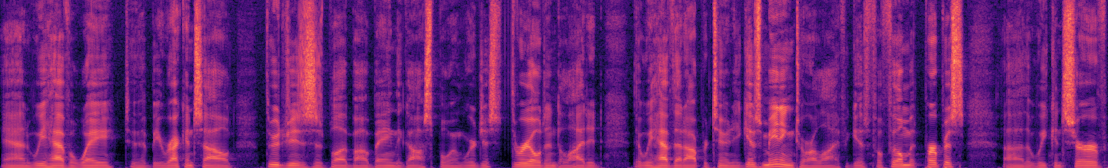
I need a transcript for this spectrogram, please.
and we have a way to be reconciled through Jesus' blood by obeying the gospel. And we're just thrilled and delighted that we have that opportunity. It gives meaning to our life, it gives fulfillment, purpose, uh, that we can serve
